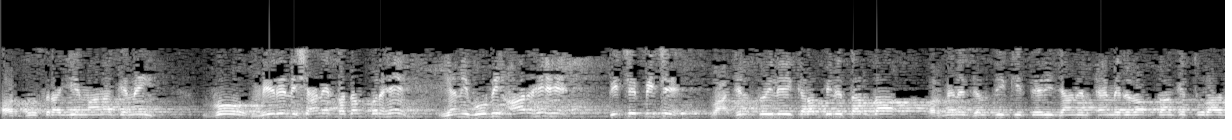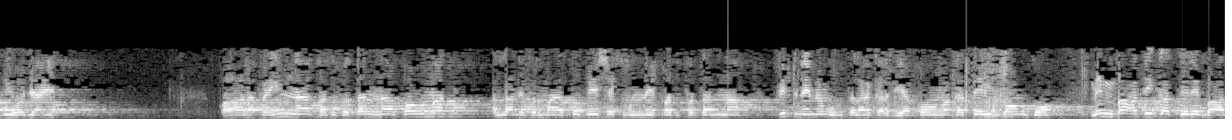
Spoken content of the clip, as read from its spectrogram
اور دوسرا یہ معنی کہ نہیں، وہ میرے نشان قدم پر ہیں یعنی وہ بھی آ رہے ہیں۔ پیچھے پیچھے۔ واجل تو لے کر رب تردا اور میں نے جلدی کی تیری جانب، اے میرے رب، تاکہ تو راضی ہو جائے۔ قال فإنا قد فتنا قومك. اللہ نے فرمایا تو بے شک ہم نے قد فتنا، فتنے میں مبتلا کر دیا قومك تیری قوم کو۔ من بعدك تیرے بعد۔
